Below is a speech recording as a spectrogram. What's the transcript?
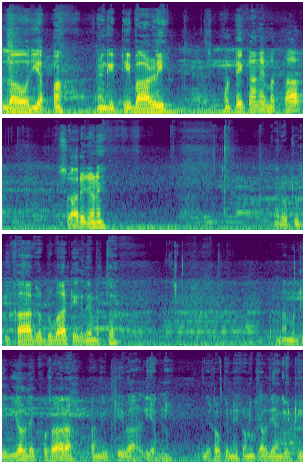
ਲਓ ਜੀ ਆਪਾਂ ਅੰਗੀਠੀ ਬਾਲ ਲਈ। ਹੁਣ ਟੇਕਾਂਗੇ ਮੱਥਾ ਸਾਰੇ ਜਣੇ। ਰੋਟੀ ਰੋਟੀ ਖਾ ਕੇ ਉਦੋਂ ਬਾਅਦ ਟੇਕਦੇ ਹਾਂ ਮੱਥਾ। ਨਾ ਮਟੀਰੀਅਲ ਦੇਖੋ ਸਾਰਾ, ਅੰਗੀਠੀ ਵਾਲ ਲਈ ਆਪਣੀ। ਦੇਖੋ ਕਿੰਨੀ ਸੋਹਣੀ ਚੱਲਦੀ ਆ ਅੰਗੀਠੀ।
